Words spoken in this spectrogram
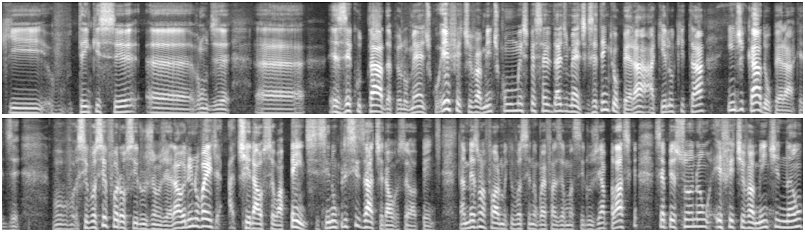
que tem que ser, uh, vamos dizer, uh, executada pelo médico efetivamente como uma especialidade médica. Você tem que operar aquilo que está indicado operar, quer dizer, se você for ao cirurgião geral, ele não vai tirar o seu apêndice se não precisar tirar o seu apêndice. Da mesma forma que você não vai fazer uma cirurgia plástica se a pessoa não efetivamente não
